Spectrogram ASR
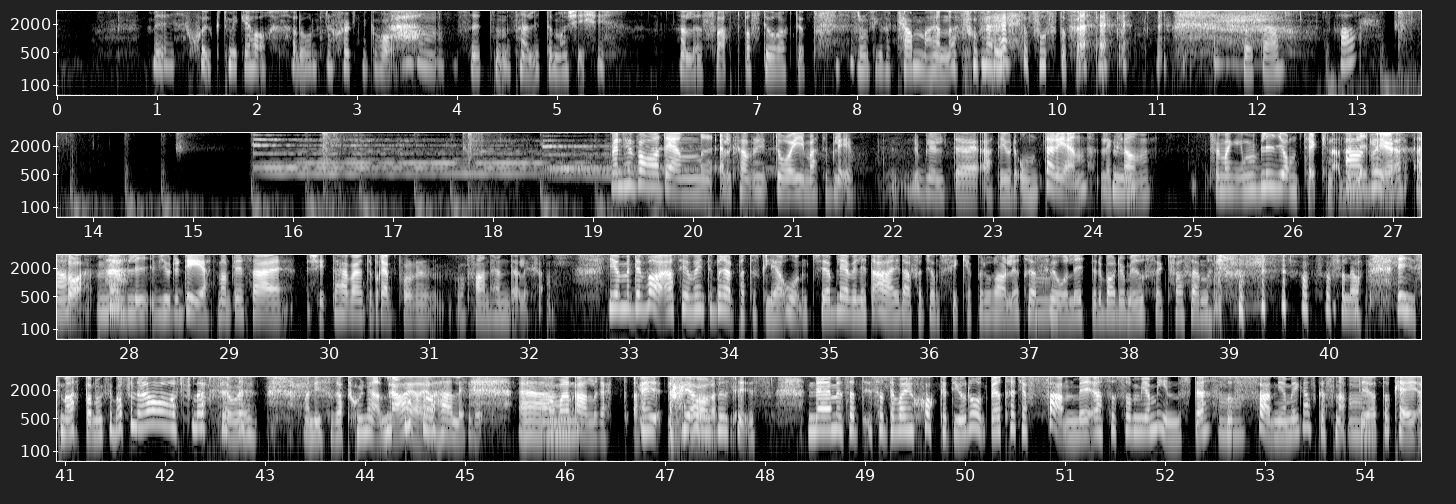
Med sjukt mycket hår hade hon. Sjukt mycket hår. Mm. Såg ut som en sån här liten monchichi. Alldeles svart, bara stor rakt upp. Så de fick så kamma henne för att få ut fosterfettet. så att, ja. ja. Men hur var den, liksom, då i och med att det blev, det blev lite, att det gjorde ont där igen? Liksom, För man, man blir ju omtöcknad, det Ja, blir man ju. ja. Så. Men bli, gjorde det att man blev så här, shit det här var jag inte beredd på, vad fan hände liksom? Ja men det var, alltså jag var inte beredd på att det skulle göra ont. Så jag blev lite arg där för att jag inte fick epidural. Jag tror jag svor lite, det bad jag om ursäkt för sen. Att så förlåt. I smärtan också, bara förlåt, förlåt. Var, man är så rationell Ja, ja, ja, och härlig. absolut. Då har man Ehm, all rätt att inte Ja, vara precis. Nej, men så, att, så att det var en chock att det gjorde ont. Men jag tror att jag fann mig, alltså som jag minns det, så Mm. fann jag mig ganska snabbt i att okej.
